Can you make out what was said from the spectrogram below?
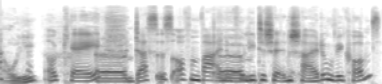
Pauli. okay, ähm, das ist offenbar eine ähm, politische Entscheidung. Wie kommt's?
